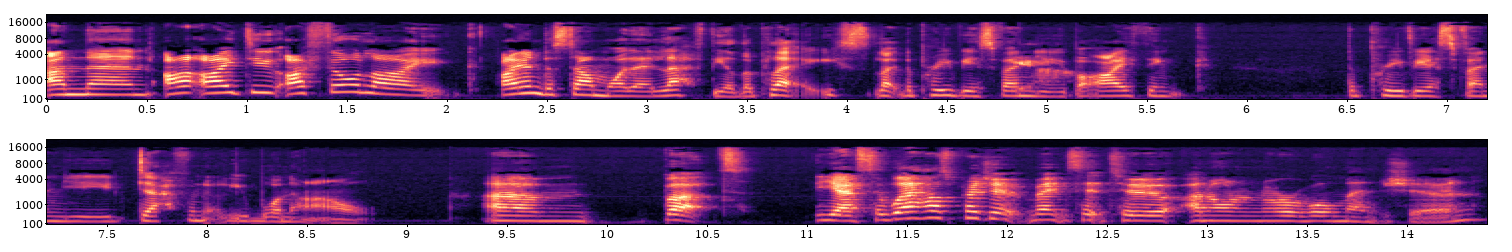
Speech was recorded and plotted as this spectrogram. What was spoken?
And then I, I do I feel like I understand why they left the other place, like the previous venue, but I think the previous venue definitely won out. um but yeah so warehouse project makes it to an honorable mention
